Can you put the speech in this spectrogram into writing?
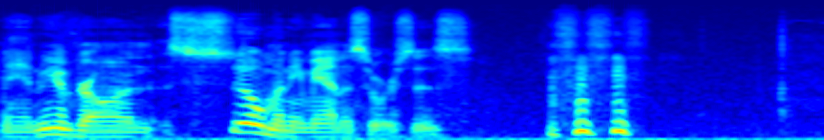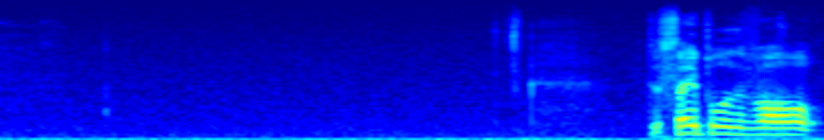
Man, we have drawn so many mana sources. Disciple of the Vault.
